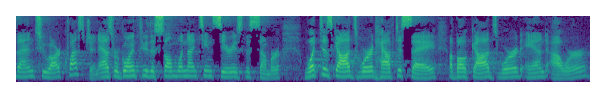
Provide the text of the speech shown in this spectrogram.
then to our question. As we're going through the Psalm 119 series this summer, what does God's Word have to say about God's Word and our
